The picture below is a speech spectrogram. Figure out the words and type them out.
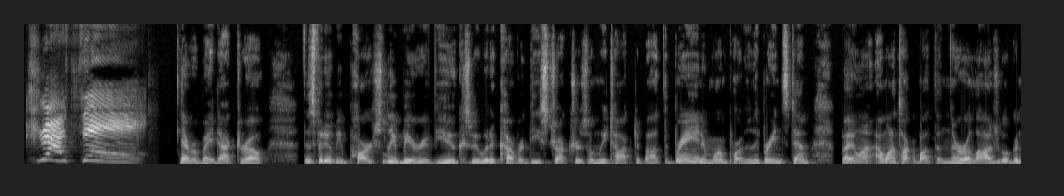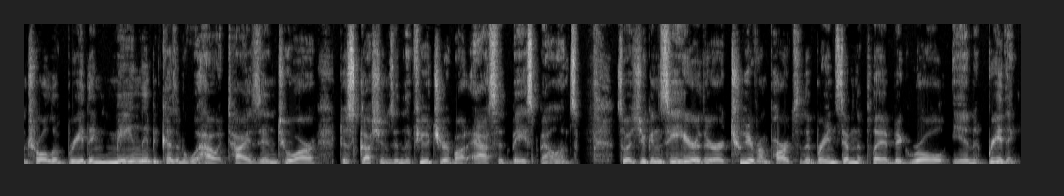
Trust it. Hey everybody, Dr. O. This video will be partially be a review because we would have covered these structures when we talked about the brain, or more importantly the brainstem. But I want, I want to talk about the neurological control of breathing, mainly because of how it ties into our discussions in the future about acid-base balance. So as you can see here, there are two different parts of the brainstem that play a big role in breathing.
